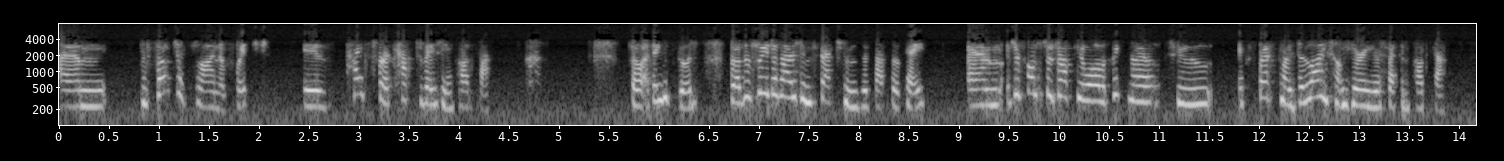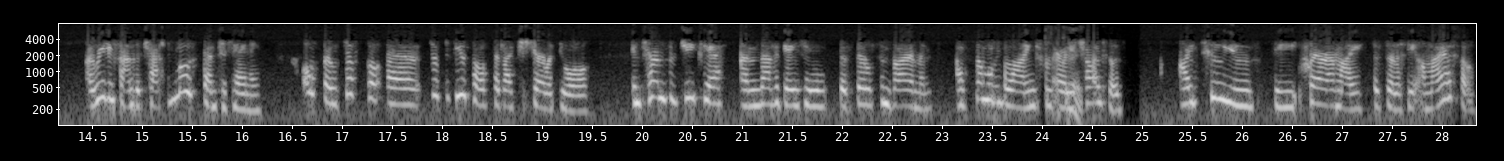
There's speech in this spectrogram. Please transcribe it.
Um, the subject line of which is thanks for a captivating podcast. So I think it's good. So I'll just read it out in sections if that's okay. Um, I just wanted to drop you all a quick mail to express my delight on hearing your second podcast. I really found the chat most entertaining. Also, just uh, just a few thoughts I'd like to share with you all. In terms of GPS and navigating the built environment, as someone blind from early childhood, I too use the Where Am I facility on my iPhone.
